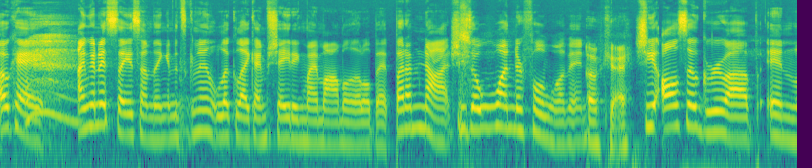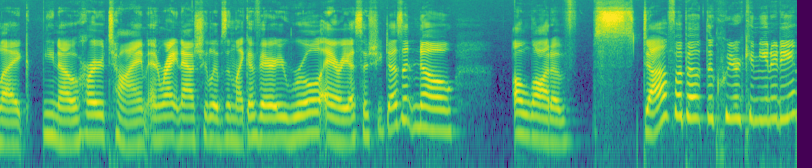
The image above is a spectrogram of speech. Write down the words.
Okay, I'm gonna say something, and it's gonna look like I'm shading my mom a little bit, but I'm not. She's a wonderful woman. Okay. She also grew up in like you know her time, and right now she lives in like a very rural area, so she doesn't know a lot of stuff about the queer community.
